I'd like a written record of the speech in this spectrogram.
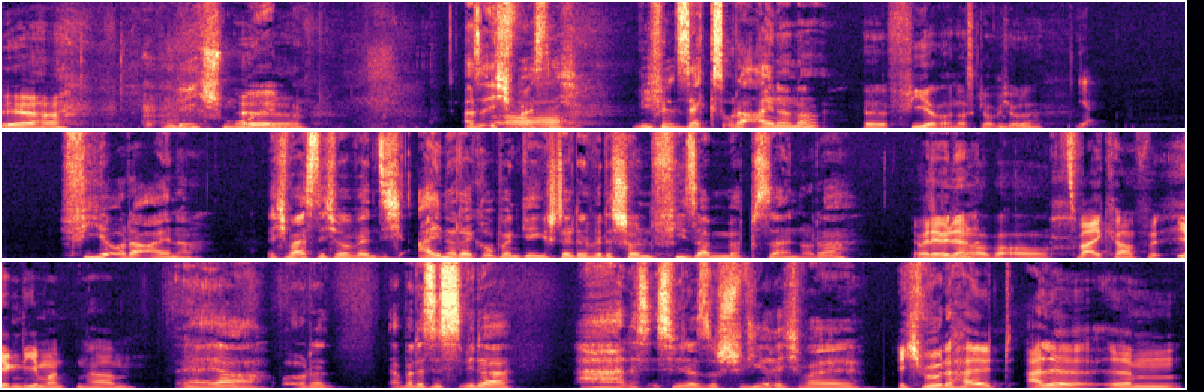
ja. Nicht schmulen. Äh, also ich oh. weiß nicht, wie viel? Sechs oder einer, ne? äh, vier waren das, glaube ich, oder? Ja. Vier oder einer. Ich weiß nicht, aber wenn sich einer der Gruppe entgegenstellt, dann wird es schon ein fieser Möb sein, oder? Aber der will Ja, dann aber auch. Zweikampf mit irgendjemanden haben. Ja, ja. Oder, aber das ist wieder, ah, das ist wieder so schwierig, weil, Ich würde halt alle ähm,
